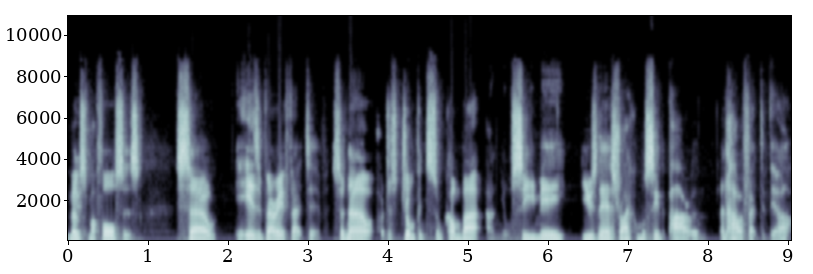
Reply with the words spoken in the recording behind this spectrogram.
most of my forces. So it is very effective. So now I'll just jump into some combat, and you'll see me use an airstrike, and we'll see the power of them and how effective they are.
